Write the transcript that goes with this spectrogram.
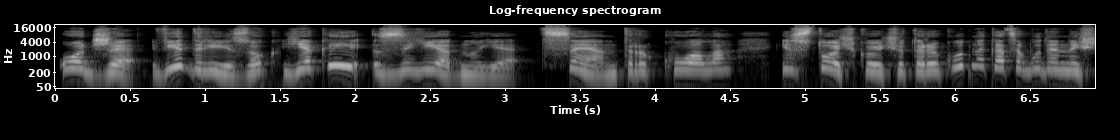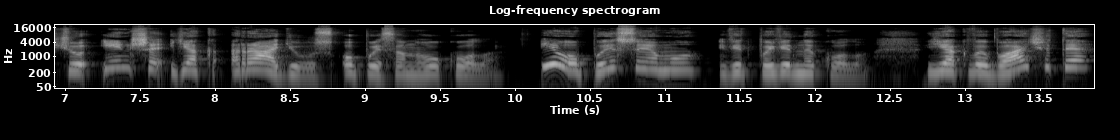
Отже, відрізок, який з'єднує центр кола із точкою чотирикутника, це буде не що інше, як радіус описаного кола. І описуємо відповідне коло. Як ви бачите,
